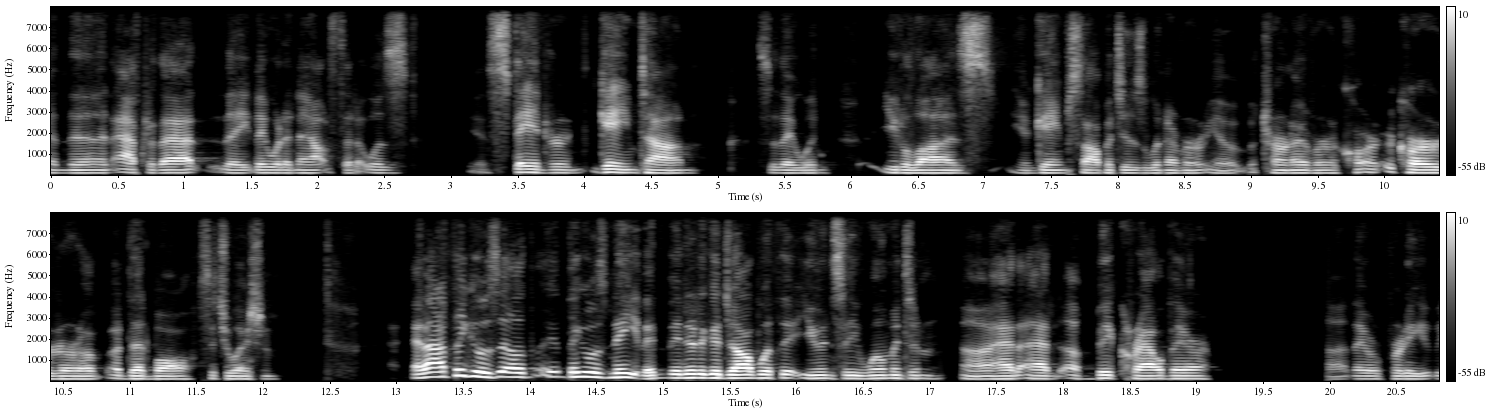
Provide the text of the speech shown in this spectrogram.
and then after that, they they would announce that it was you know, standard game time. So they would utilize you know, game stoppages whenever you know a turnover occurred or a, a dead ball situation. And I think it was uh, I think it was neat. They, they did a good job with it. UNC Wilmington uh, had had a big crowd there. Uh, they were pretty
